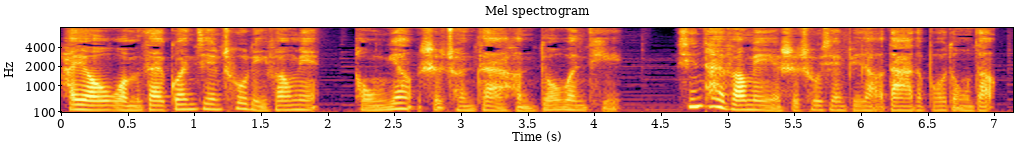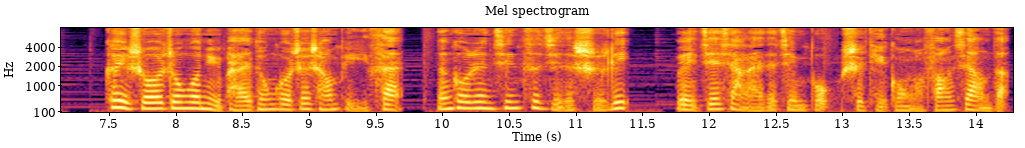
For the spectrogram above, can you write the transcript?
还有我们在关键处理方面同样是存在很多问题，心态方面也是出现比较大的波动的。可以说，中国女排通过这场比赛能够认清自己的实力，为接下来的进步是提供了方向的，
